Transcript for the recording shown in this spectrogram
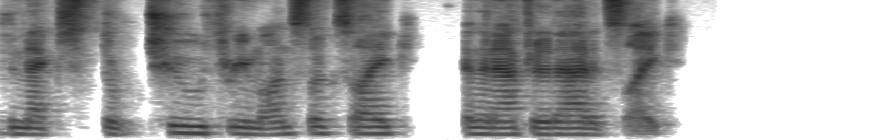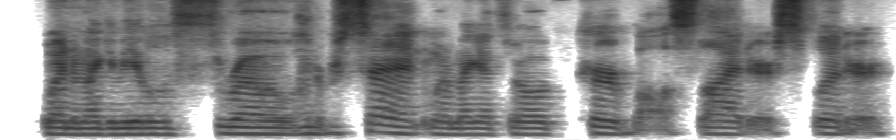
the next th- two three months looks like and then after that it's like when am i going to be able to throw 100% when am i going to throw a curveball slider splitter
